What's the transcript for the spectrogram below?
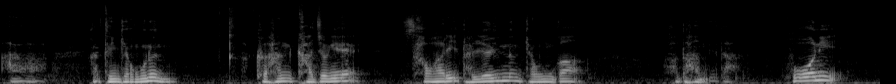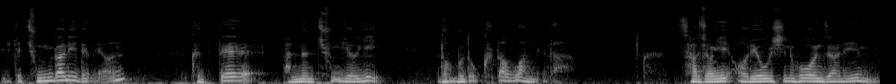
아, 같은 경우는 그 한 가정에 사활이 달려 있는 경우가 허다합니다. 후원이 이렇게 중단이 되면 그때 받는 충격이 너무도 크다고 합니다. 사정이 어려우신 후원자님,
